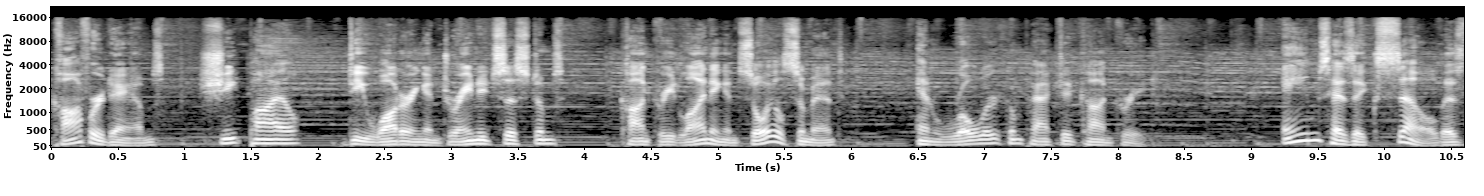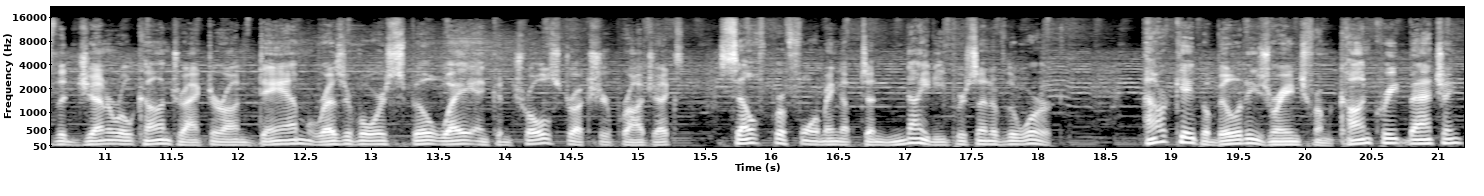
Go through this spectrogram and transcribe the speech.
cofferdams, sheet pile, dewatering and drainage systems, concrete lining and soil cement, and roller compacted concrete. Ames has excelled as the general contractor on dam, reservoir, spillway, and control structure projects, self performing up to 90% of the work. Our capabilities range from concrete batching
